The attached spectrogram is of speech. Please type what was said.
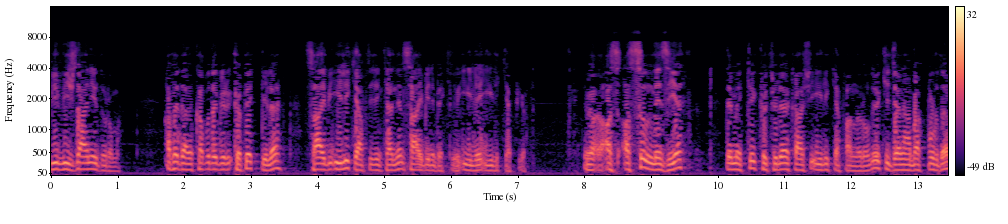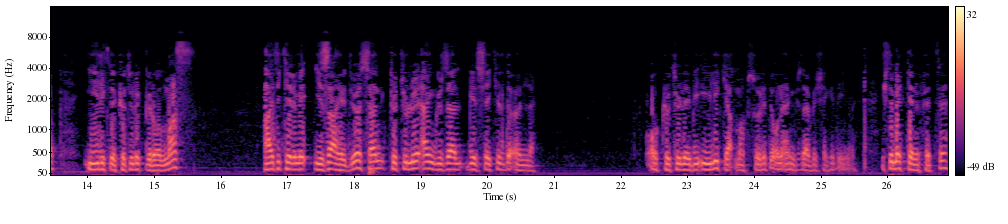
bir vicdani durumu. Affedersin kapıda bir köpek bile sahibi iyilik yaptığı için kendini sahibini bekliyor. İyiliğe iyilik yapıyor. As, asıl meziyet demek ki kötülüğe karşı iyilik yapanlar oluyor ki Cenab-ı Hak burada iyilikle kötülük bir olmaz. Ayet-i Kerime izah ediyor. Sen kötülüğü en güzel bir şekilde önle. O kötülüğe bir iyilik yapmak sureti onu en güzel bir şekilde mi? İşte Mekke'nin fethi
